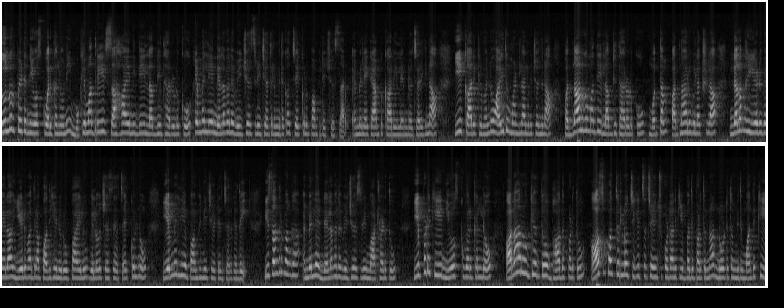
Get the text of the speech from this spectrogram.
సూలూరుపేట నియోజకవర్గంలోని ముఖ్యమంత్రి సహాయ నిధి లబ్ధిదారులకు ఎమ్మెల్యే నిలవెల విజయశ్రీ చేతుల మీదుగా చెక్కులు పంపిణీ చేశారు. ఎమ్మెల్యే క్యాంపు కార్యాలయంలో జరిగిన ఈ కార్యక్రమంలో ఐదు మండలాలకు చెందిన పద్నాలుగు మంది లబ్ధిదారులకు మొత్తం పద్నాలుగు లక్షల నలభై ఏడు వేల ఏడు వందల పదిహేను రూపాయలు విలువ చేసే చెక్కులను ఎమ్మెల్యే పంపిణీ చేయడం జరిగింది. ఈ సందర్భంగా ఎమ్మెల్యే నిలవెల విజయశ్రీ మాట్లాడుతూ ఇప్పటికీ నియోజకవర్గంలో అనారోగ్యంతో బాధపడుతూ ఆసుపత్రిలో చికిత్స చేయించుకోవడానికి ఇబ్బంది పడుతున్న నూట తొమ్మిది మందికి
